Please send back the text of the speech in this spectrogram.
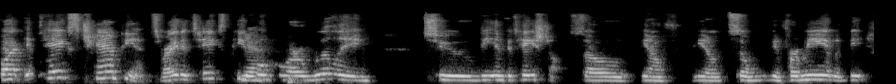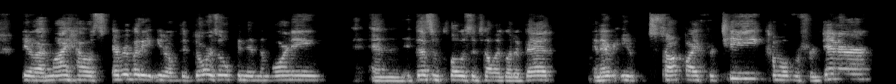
But it takes champions, right? It takes people Yeah. who are willing to be invitational. So, you know, you know, so you know, for me, it would be, you know, at my house, everybody, you know, the doors open in the morning and it doesn't close until I go to bed. And every, you know, stop by for tea, come over for dinner,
